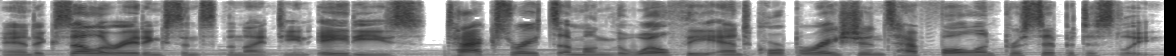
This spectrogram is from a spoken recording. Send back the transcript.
and accelerating since the 1980s, tax rates among the wealthy and corporations have fallen precipitously,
